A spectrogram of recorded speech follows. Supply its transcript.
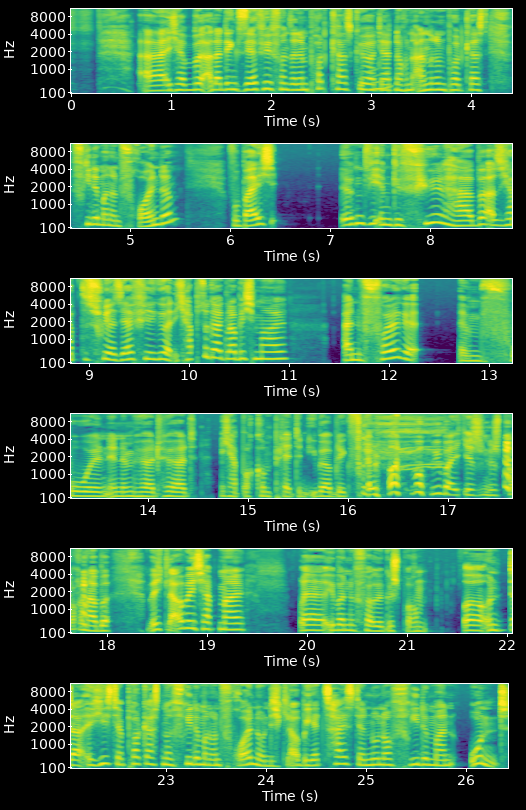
äh, ich habe allerdings sehr viel von seinem Podcast gehört. Mhm. Der hat noch einen anderen Podcast, Friedemann und Freunde, wobei ich irgendwie im Gefühl habe, also ich habe das früher sehr viel gehört. Ich habe sogar, glaube ich, mal eine Folge empfohlen in einem Hört Hört. Ich habe auch komplett den Überblick verloren, worüber ich hier schon gesprochen habe. Aber ich glaube, ich habe mal äh, über eine Folge gesprochen. Äh, Und da hieß der Podcast noch Friedemann und Freunde und ich glaube, jetzt heißt der nur noch Friedemann und.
